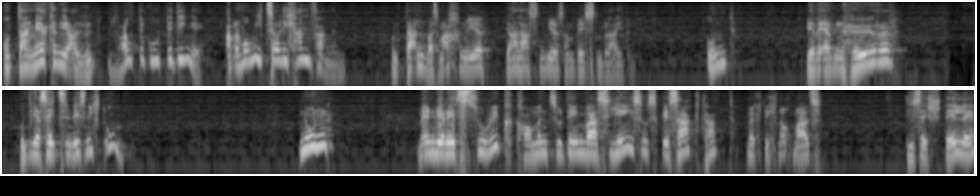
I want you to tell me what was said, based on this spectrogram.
Und dann merken wir lauter gute Dinge. Aber womit soll ich anfangen? Und dann, was machen wir? Ja, lassen wir es am besten bleiben. Und wir werden Hörer und wir setzen es nicht um. Nun, wenn wir jetzt zurückkommen zu dem, was Jesus gesagt hat, möchte ich nochmals diese Stelle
